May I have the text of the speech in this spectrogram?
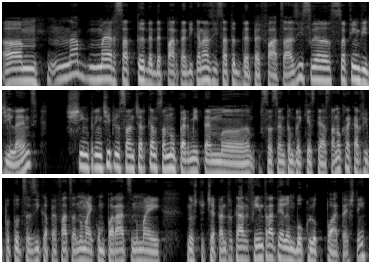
Um, n-a mers atât de departe, adică n-a zis atât de pe față. A zis uh, să fim vigilenți și în principiu să încercăm să nu permitem uh, să se întâmple chestia asta. Nu cred că ar fi putut să zică pe față nu mai cumpărați, nu mai nu știu ce, pentru că ar fi intrat el în bucluc, poate, știi?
